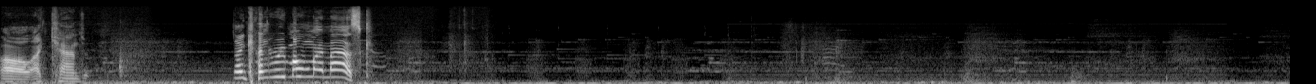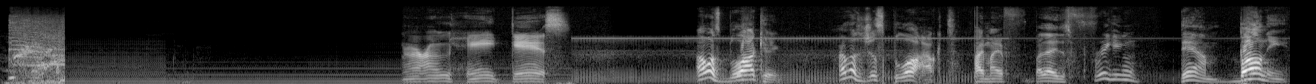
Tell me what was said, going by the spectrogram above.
Oh, I can't. I can't remove my mask. This. I was blocking. I was just blocked by my by this freaking damn bunny.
